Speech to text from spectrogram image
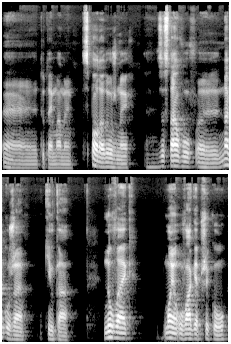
E, Tutaj mamy sporo różnych zestawów. Na górze kilka nówek. Moją uwagę przykuł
